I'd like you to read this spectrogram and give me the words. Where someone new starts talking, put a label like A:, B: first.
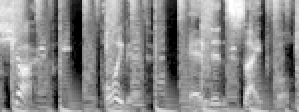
A: sharp, pointed, and insightful.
